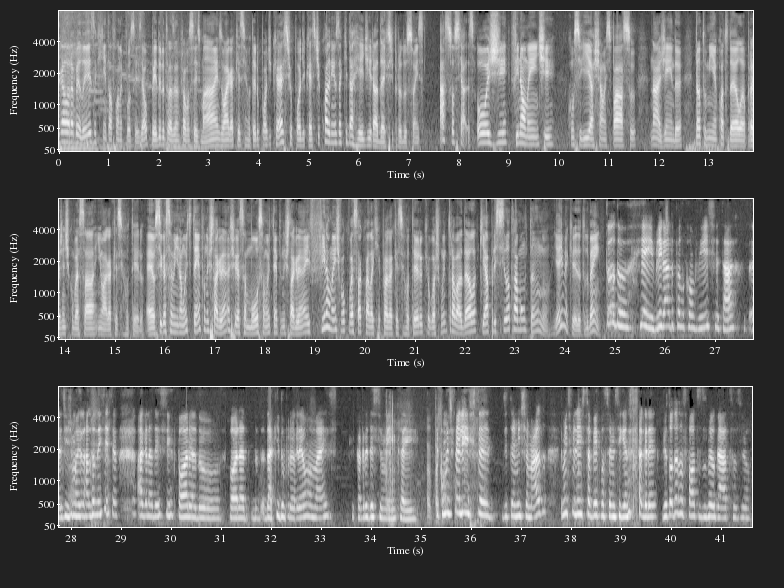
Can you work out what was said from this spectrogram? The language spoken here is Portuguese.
Galera, beleza? Aqui quem tá falando com vocês é o Pedro, trazendo para vocês mais um HQ Sem Roteiro Podcast, o podcast de quadrinhos aqui da rede Iradex de Produções Associadas. Hoje, finalmente, consegui achar um espaço na agenda, tanto minha quanto dela, pra gente conversar em um HQ Sem Roteiro. É, eu sigo essa menina há muito tempo no Instagram, eu sigo essa moça há muito tempo no Instagram e finalmente vou conversar com ela aqui pro HQ Sem Roteiro, que eu gosto muito do trabalho dela, que é a Priscila Tramontano. E aí, minha querida, tudo bem? Tudo. E aí, obrigado pelo convite, tá? Antes de mais nada, eu nem sei se eu agradeci fora do fora daqui do programa, mas Fica agradecimento aí. Ah, Fico muito feliz de ter, de ter, me chamado. E muito feliz de saber que você me seguiu no Instagram. Viu todas as fotos dos meus gatos, viu?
